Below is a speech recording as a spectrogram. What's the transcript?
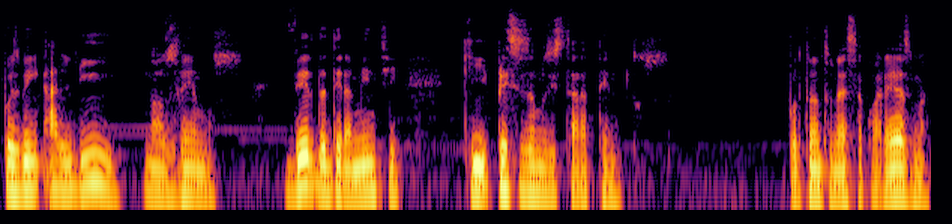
Pois bem, ali nós vemos verdadeiramente que precisamos estar atentos. Portanto, nessa quaresma,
